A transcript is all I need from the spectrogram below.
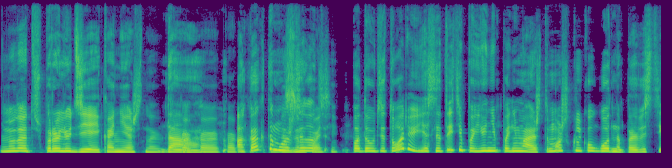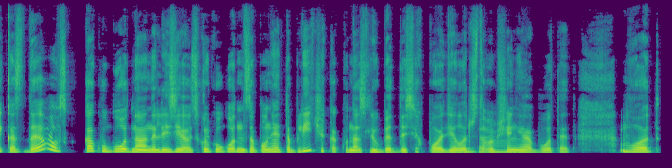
Ну, да, это же про людей, конечно. Да. Как, как, а как ты можешь эмпатии? делать под аудиторию, если ты, типа, ее не понимаешь? Ты можешь сколько угодно провести custdev ов, как угодно анализировать, сколько угодно заполнять табличек, как у нас любят до сих пор делать, да. что вообще не работает. Вот.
